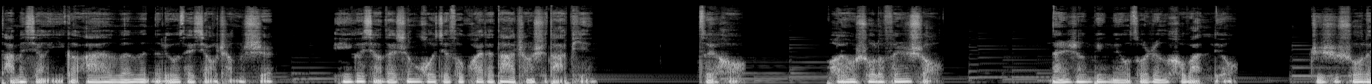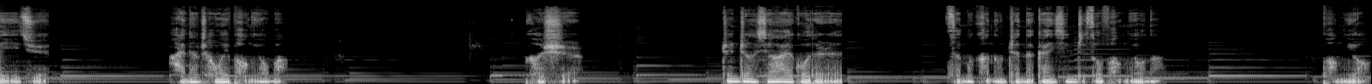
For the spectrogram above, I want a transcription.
他们想一个安安稳稳的留在小城市，一个想在生活节奏快的大城市打拼。最后，朋友说了分手。”男生并没有做任何挽留，只是说了一句：“还能成为朋友吗？”可是，真正相爱过的人，怎么可能真的甘心只做朋友呢？朋友，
